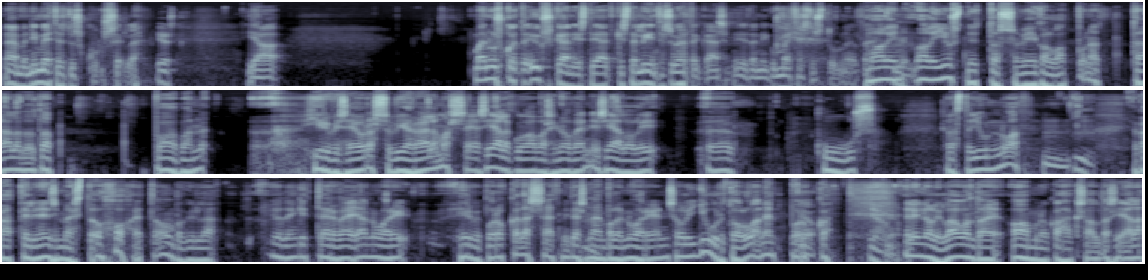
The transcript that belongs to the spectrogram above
näin meni metsästyskurssille. Just. Ja mä en usko, että yksikään niistä jätkistä lintsasi yhdeltäkään niitä niin kuin metsästystunnilta. Mä olin, mä olin just nyt tuossa viikonloppuna täällä tota Paapan hirviseurassa vierailemassa ja siellä kun avasin oven, niin siellä oli ö, kuusi sellaista junnua. Mm. Ja kattelin ensimmäistä, että oho, että onpa kyllä jotenkin terve ja nuori hirviporukka tässä, että mitäs mm. näin paljon nuoria, niin se oli juuri tollainen porukka. Joo. Joo. Eli ne oli lauantai aamuna kahdeksalta siellä,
